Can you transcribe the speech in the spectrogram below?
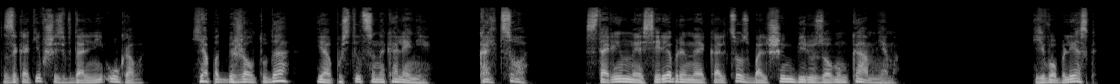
закатившись в дальний угол. Я подбежал туда и опустился на колени. Кольцо! Старинное серебряное кольцо с большим бирюзовым камнем. Его блеск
